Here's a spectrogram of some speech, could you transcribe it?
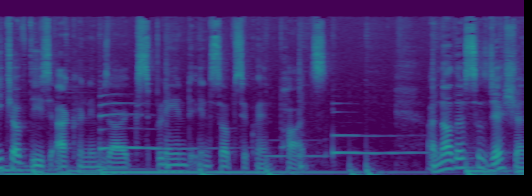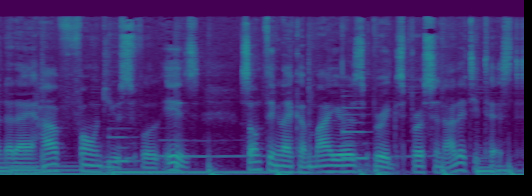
each of these acronyms are explained in subsequent parts. Another suggestion that I have found useful is something like a Myers Briggs personality test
